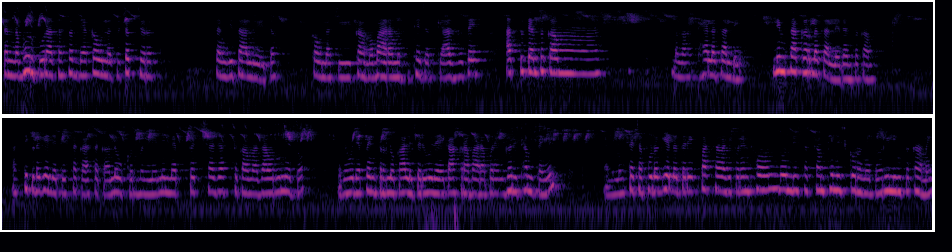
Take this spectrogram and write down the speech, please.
त्यांना भरपूर आता सध्या कौलाचं टक्चरच चांगली चालू आहे इथं. कौलाची कामं बारामध्ये त्याच्यात की आज ते आजचं त्यांचं काम मला ह्याला चालले लिमसाकरला चालले त्यांचं काम. आज तिकडे गेले ते सकाळ सकाळ लवकर म्हणले निम्म्यापेक्षा जास्त काम आज आवरून येतो. म्हणजे उद्या पेंटर लोक आले तरी उद्या एक अकरा बारापर्यंत घरी थांबता येईल. आणि मग त्याच्या पुढं गेलं तर एक पाच सहा वाजेपर्यंत होऊन दोन दिवसात काम फिनिश करून येतो. रिलिंगचं काम आहे.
